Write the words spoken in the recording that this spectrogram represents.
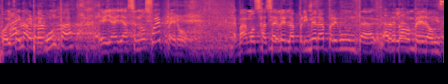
Voy con la perdón. pregunta. Ella ya se nos fue, pero vamos a hacerle la primera pregunta. Perdón, Adelante, Vero. Denise.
